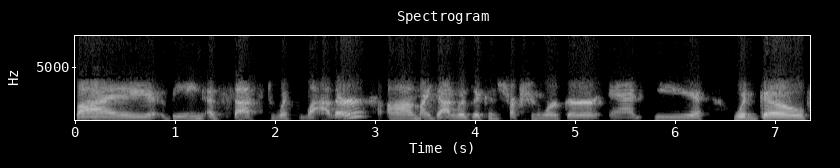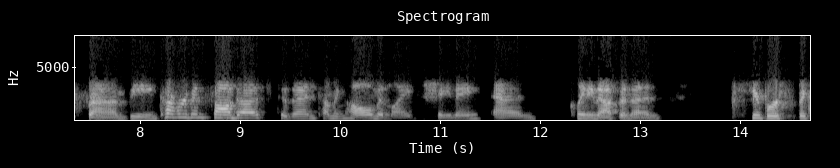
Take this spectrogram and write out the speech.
by being obsessed with lather. Um, my dad was a construction worker and he would go from being covered in sawdust to then coming home and like shaving and cleaning up and then super spick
